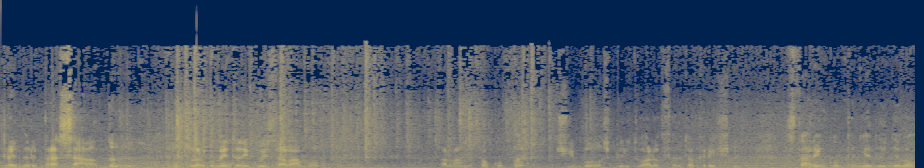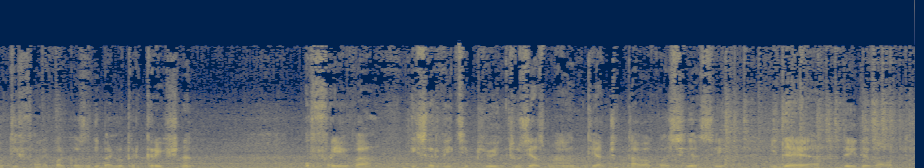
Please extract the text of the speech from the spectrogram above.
prendere prasad, l'argomento di cui stavamo parlando poco fa, cibo spirituale offerto a Krishna, stare in compagnia dei devoti, fare qualcosa di bello per Krishna, offriva i servizi più entusiasmanti, accettava qualsiasi idea dei devoti.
